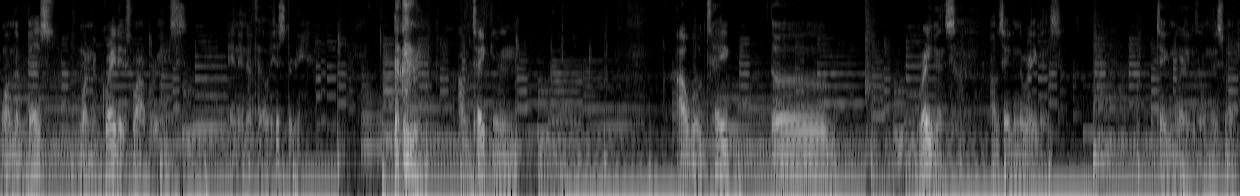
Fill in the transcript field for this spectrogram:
one of the best, one of the greatest rivalries in NFL history. I'm taking, I will take the Ravens. I'm taking the Ravens. I'm taking the Ravens on this one.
